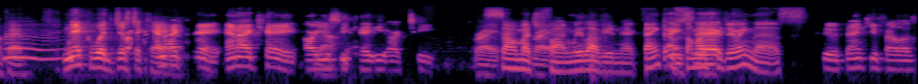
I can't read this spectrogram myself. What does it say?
Okay, hmm. Nick with just a K. N I K N I K R U C K E R T. Right. So much right. fun. We love you, Nick. Thank you Thanks, so much for doing this. Dude, thank you, fellas.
